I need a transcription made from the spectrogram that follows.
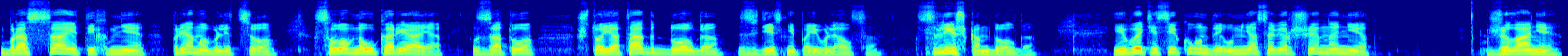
бросает их мне прямо в лицо, словно укоряя за то, что я так долго здесь не появлялся. Слишком долго. И в эти секунды у меня совершенно нет желания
